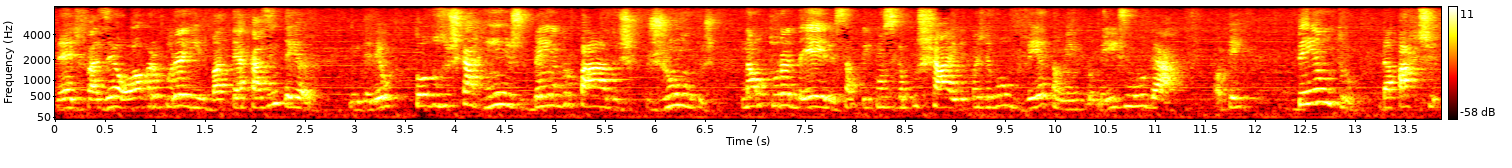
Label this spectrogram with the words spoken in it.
né, de fazer obra por ali, bater a casa inteira, entendeu? Todos os carrinhos bem agrupados, juntos, na altura dele, sabe? Que ele consiga puxar e depois devolver também para o mesmo lugar, ok? Dentro da parte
